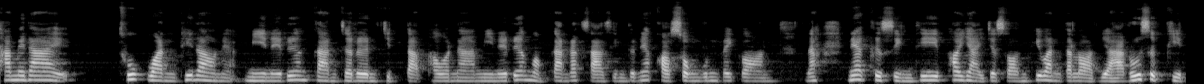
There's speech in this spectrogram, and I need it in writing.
ถ้าไม่ได้ทุกวันที่เราเนี่ยมีในเรื่องการเจริญจิตตภาวนา มีในเรื่องของการรักษาสิ่งตัวเนี้ยขอส่งบุญไปก่อนนะเนี่ยคือสิ่งที่พ่อใหญ่จะสอนพี่วันตลอดอย่ารู้สึกผิด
